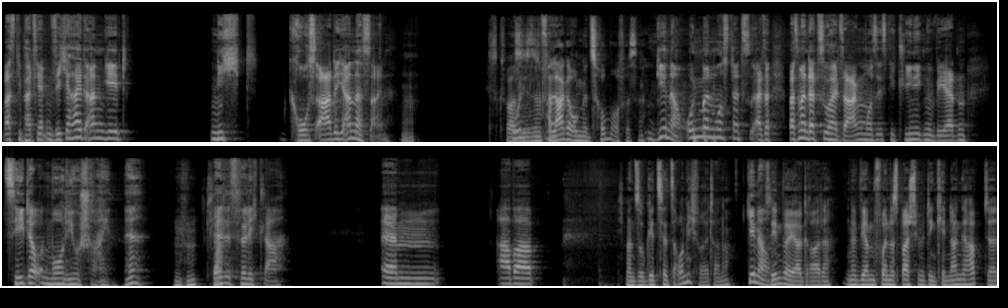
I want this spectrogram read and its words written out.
was die Patientensicherheit angeht, nicht großartig anders sein. Das ist quasi Und- eine Verlagerung ins Homeoffice. Ne? Genau. Und man muss dazu, also was man dazu halt sagen muss, ist, die Kliniken werden Zeta und Mordio schreien. Ne? Mhm, klar. Das ist völlig klar. Ähm, aber Ich meine, so geht's jetzt auch nicht weiter, ne? genau. Sehen wir ja gerade. Ne, Wir haben vorhin das Beispiel mit den Kindern gehabt. Ja,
